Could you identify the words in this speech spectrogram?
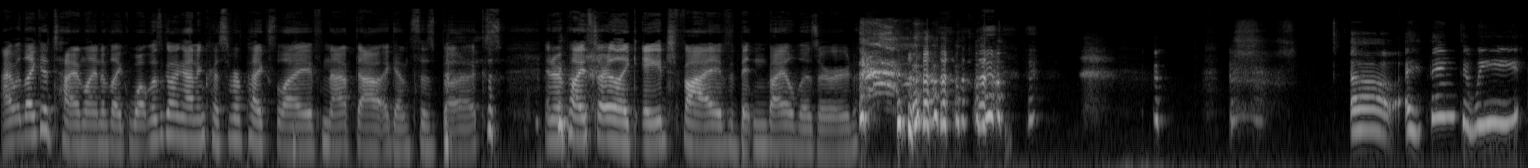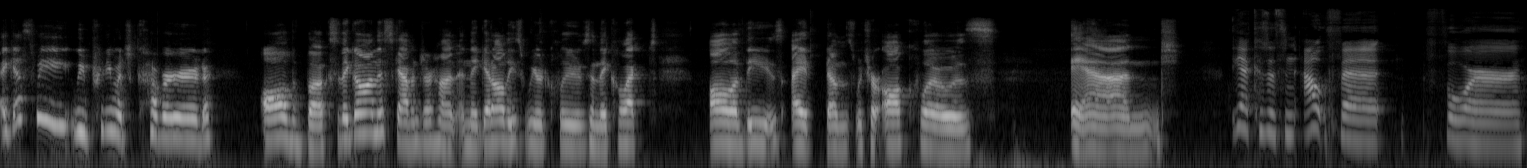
I would like a timeline of like what was going on in Christopher Pike's life mapped out against his books. and it would probably start like age five, bitten by a lizard. Oh, I think did we? I guess we we pretty much covered all the books. So they go on this scavenger hunt and they get all these weird clues and they collect all of these items, which are all clothes. And Yeah, because it's an outfit for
